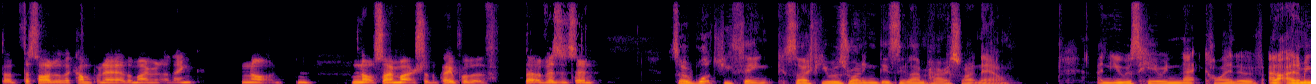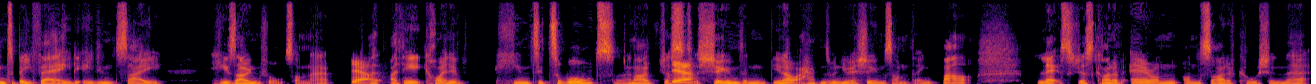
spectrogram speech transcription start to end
the, the side of the company at the moment. I think not not so much at the people that that are visiting. So, what do you think? So, if you was running Disneyland Paris right now, and you was hearing that kind of, and I, and I mean to be fair, he, he didn't say his own thoughts on that. Yeah, I, I think it kind of hinted towards, and I've just Yeah. assumed, and you know what happens when you assume something. But let's just kind of err on on the side of caution that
